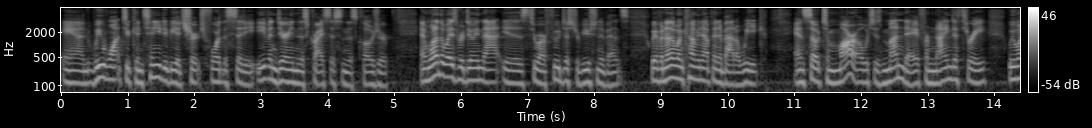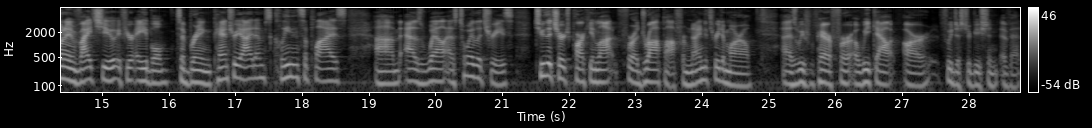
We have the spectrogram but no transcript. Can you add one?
And we want to continue to be a church for the city, even during this crisis and this closure. And one of the ways we're doing that is through our food distribution events. We have another one coming up in about a week. And so tomorrow, which is Monday from 9 to 3, we want to invite you, if you're able, to bring pantry items, cleaning supplies, um, as well as toiletries to the church parking lot for a drop off from 9 to 3 tomorrow as we prepare for a week out our food distribution event.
